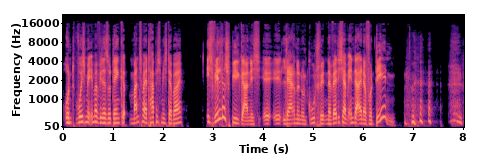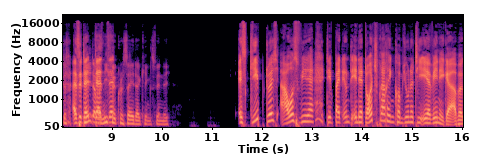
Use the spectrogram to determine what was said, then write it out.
und wo ich mir immer wieder so denke, manchmal ertappe ich mich dabei. Ich will das Spiel gar nicht äh, äh lernen und gut finden, dann werde ich am Ende einer von denen. das also gilt da, da, aber nicht für Crusader Kings, finde ich es gibt durchaus wieder die, bei, in der deutschsprachigen Community eher weniger, aber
